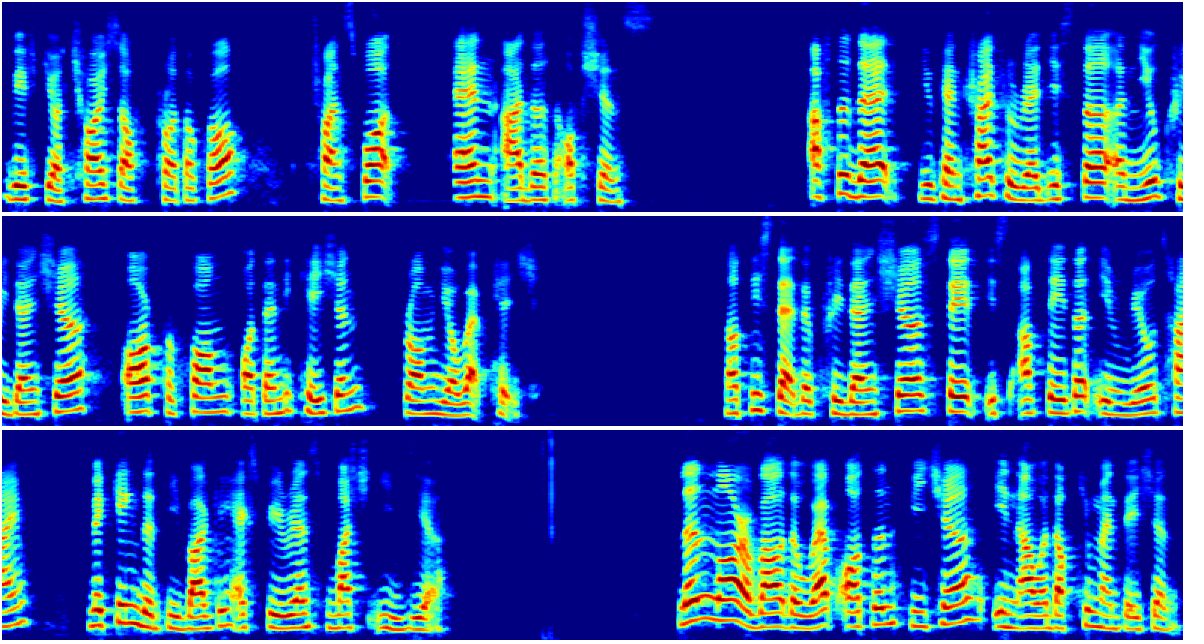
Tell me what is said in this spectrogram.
with your choice of protocol, transport, and other options. After that, you can try to register a new credential or perform authentication from your web page. Notice that the credential state is updated in real time, making the debugging experience much easier. Learn more about the Web WebAuthn feature in our documentation.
